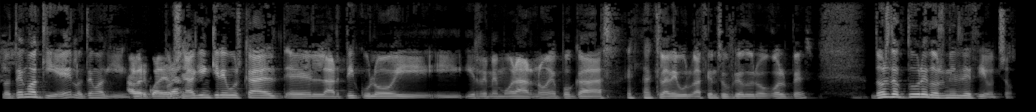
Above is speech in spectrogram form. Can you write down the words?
Lo tengo aquí, ¿eh? Lo tengo aquí. A ver cuál Por si alguien quiere buscar el, artículo y, rememorar, ¿no? Épocas en las que la divulgación sufrió duros golpes. 2 de octubre de 2018.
